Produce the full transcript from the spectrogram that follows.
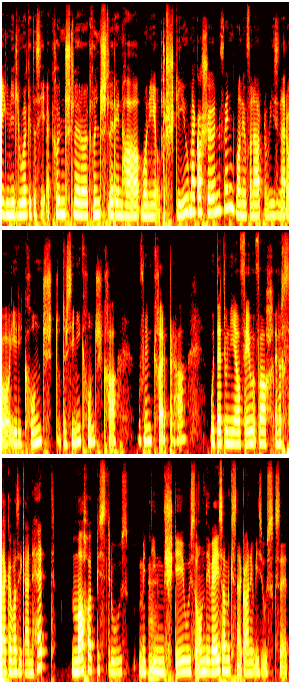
irgendwie schauen, dass ich einen Künstler oder eine Künstlerin habe, wo ich oder Stil mega schön finde, wo ich auf eine Art und Weise auch ihre Kunst oder seine Kunst kann auf meinem Körper haben. Und dann tue ich auch vielfach einfach sagen, was ich gerne hätte, mache etwas daraus mit Mhm. deinem Stil und so. Und ich weiss dann gar nicht, wie es aussieht.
